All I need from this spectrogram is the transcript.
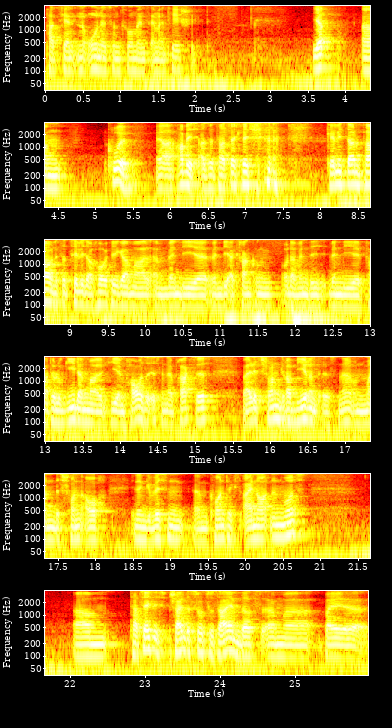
Patienten ohne Symptome ins MRT schickt. Ja, ähm, cool. Ja, habe ich. Also tatsächlich kenne ich da ein paar und das erzähle ich auch häufiger mal, ähm, wenn, die, wenn die Erkrankung oder wenn die, wenn die Pathologie dann mal hier im Hause ist, in der Praxis weil es schon gravierend ist ne? und man das schon auch in einen gewissen ähm, Kontext einordnen muss. Ähm, tatsächlich scheint es so zu sein, dass ähm, äh, bei, äh,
